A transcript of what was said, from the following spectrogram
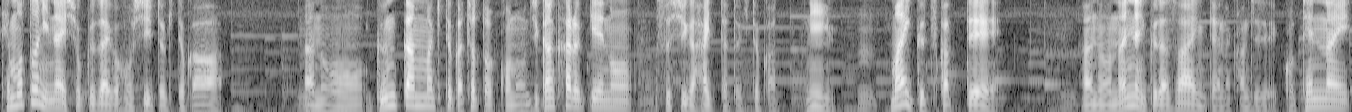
手元にない食材が欲しい時とか、うん。あのー軍艦巻きとかちょっとこの時間かかる系の寿司が入った時とかにうん。マイク使ってうん。あの何々くださいみたいな感じでこう店内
